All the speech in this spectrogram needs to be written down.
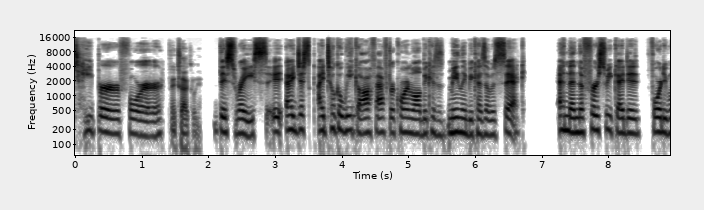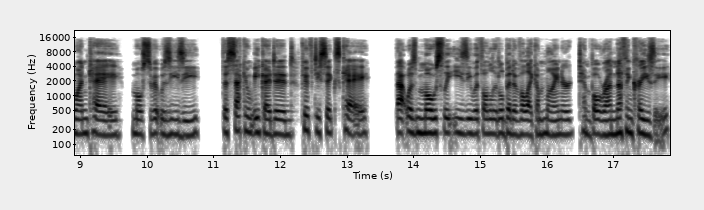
taper for Exactly. this race. It, I just I took a week off after Cornwall because mainly because I was sick. And then the first week I did 41k, most of it was easy. The second week I did 56k. That was mostly easy with a little bit of a like a minor tempo run, nothing crazy.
